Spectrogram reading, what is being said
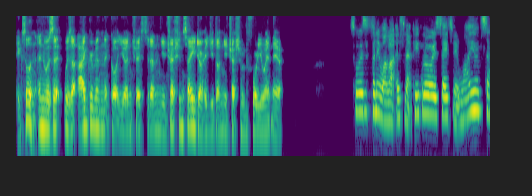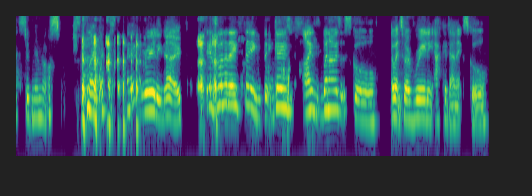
Excellent. And was it was it Agrimin that got you interested in the nutrition side, or had you done nutrition before you went there? It's always a funny one, that isn't it? People always say to me, "Why are you obsessed with minerals?" like I don't really know it's one of those things that goes. I when I was at school, I went to a really academic school,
